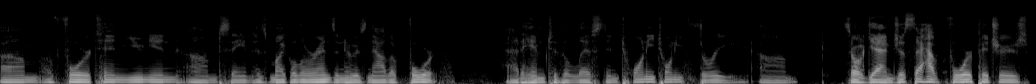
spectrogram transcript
um, of Fullerton Union, um, same as Michael Lorenzen, who is now the fourth. Add him to the list in 2023. Um, so, again, just to have four pitchers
